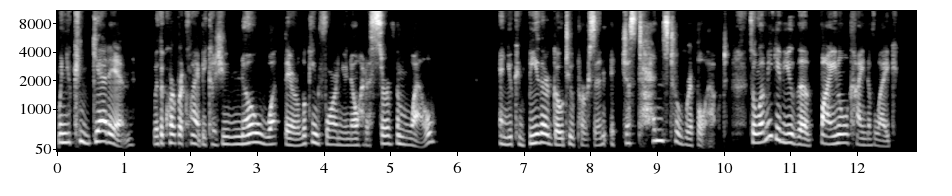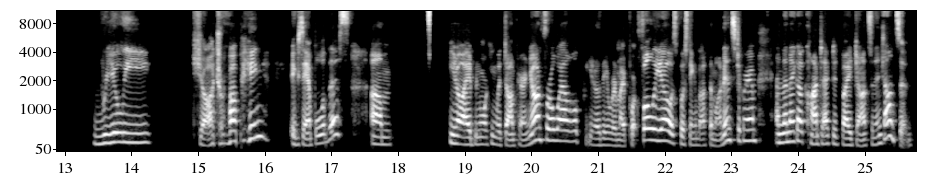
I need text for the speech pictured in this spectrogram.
When you can get in with a corporate client because you know what they're looking for and you know how to serve them well and you can be their go-to person, it just tends to ripple out. So let me give you the final kind of like really jaw-dropping example of this. Um, you know, I had been working with Dom Perignon for a while. You know, they were in my portfolio. I was posting about them on Instagram. And then I got contacted by Johnson and Johnson,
